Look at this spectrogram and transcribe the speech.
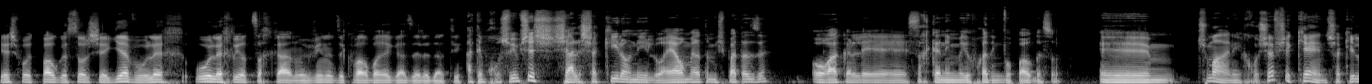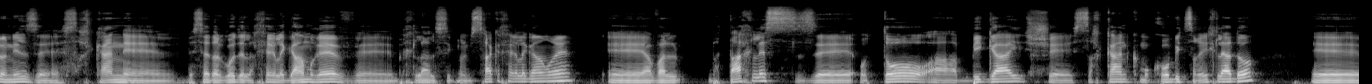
יש פה את פאו גסול שהגיע והוא הולך, הוא הולך להיות שחקן, הוא הבין את זה כבר ברגע הזה לדעתי. אתם חושבים שעל שקיל אוניל הוא היה אומר את המשפט הזה? או רק על אה, שחקנים מיוחדים כמו פאו גסול? אמ, תשמע, אני חושב שכן, שקיל אוניל זה שחקן אה, בסדר גודל אחר לגמרי, ובכלל סגנון משחק אחר לגמרי, אה, אבל בתכלס זה אותו ה big guy ששחקן כמו קובי צריך לידו. אה,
